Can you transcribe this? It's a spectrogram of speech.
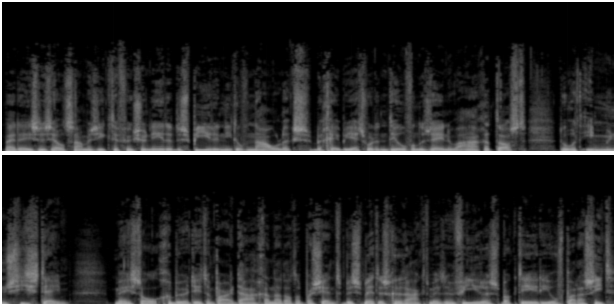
Bij deze zeldzame ziekte functioneren de spieren niet of nauwelijks. Bij GBS wordt een deel van de zenuwen aangetast door het immuunsysteem. Meestal gebeurt dit een paar dagen nadat de patiënt besmet is geraakt met een virus, bacterie of parasiet.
